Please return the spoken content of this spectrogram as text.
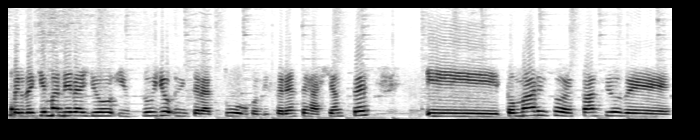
ver de qué manera yo influyo e interactúo con diferentes agentes y tomar esos espacios de,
